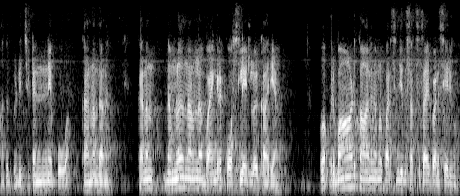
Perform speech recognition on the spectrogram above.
അത് പിടിച്ചിട്ട് തന്നെ പോവുക. കാരണം എന്താണ്? കാരണം നമ്മൾ പറഞ്ഞാൽ ഭയങ്കര കോസ്റ്റ്ലി ആയിട്ടുള്ള ഒരു കാര്യമാണ്. അപ്പോൾ ഒരുപാട് കാലം നമ്മൾ പരസ്യം ചെയ്ത് സക്സസ് ആയ ഒരു പരസ്യമായിരിക്കും.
